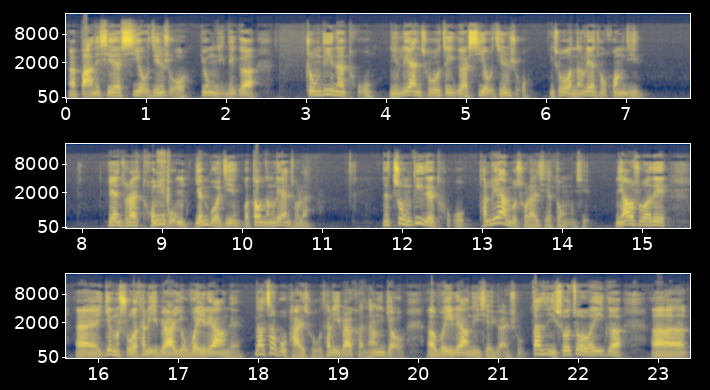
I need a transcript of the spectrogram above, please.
呃，把那些稀有金属用你那个种地那土，你炼出这个稀有金属，你说我能炼出黄金？炼出来铜、汞、银、铂、金，我都能炼出来。那种地的土，它炼不出来这些东西。你要说的，呃，硬说它里边有微量的，那这不排除它里边可能有呃微量的一些元素。但是你说作为一个呃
